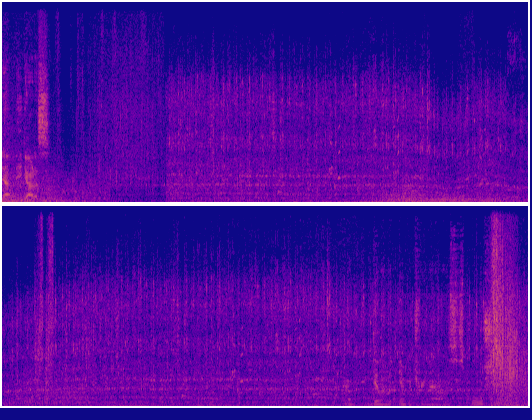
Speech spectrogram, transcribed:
Yep, he got us. I'm dealing with infantry now. This is bullshit.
